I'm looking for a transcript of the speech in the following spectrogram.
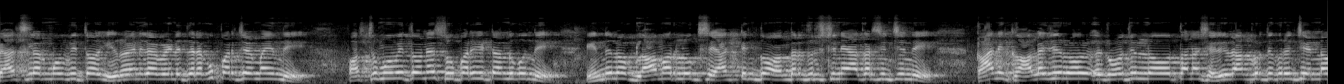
బ్యాచిలర్ మూవీతో హీరోయిన్గా వెండితెరకు పరిచయం అయింది ఫస్ట్ మూవీతోనే సూపర్ హిట్ అందుకుంది. ఇందులో గ్లామర్ లుక్స్ యాక్టింగ్తో అందరి దృష్టిని ఆకర్షించింది. కానీ కాలేజీ రో రోజుల్లో తన శరీరాకృతి గురించి ఎన్నో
